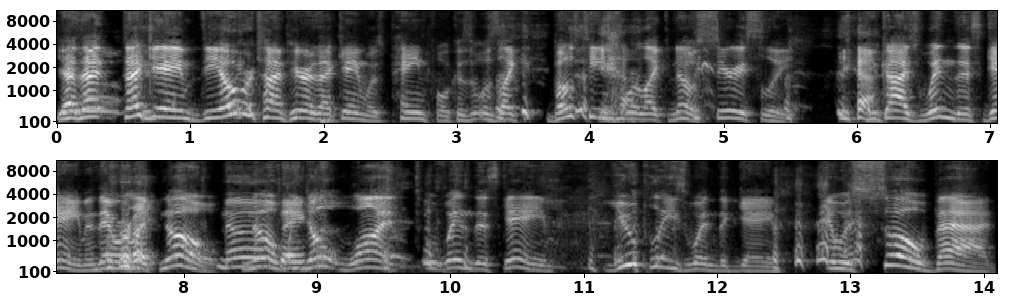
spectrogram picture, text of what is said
Yeah, that that game, the overtime period of that game was painful because it was like both teams were like, "No, seriously, Yeah. you guys win this game," and they were like, "No, No, no, we don't want to win this game. You please win the game." It was so bad.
